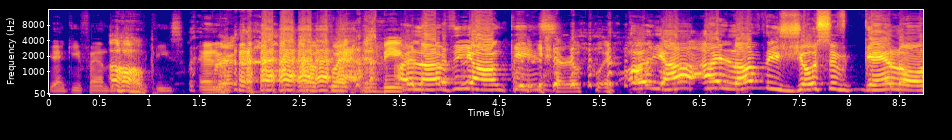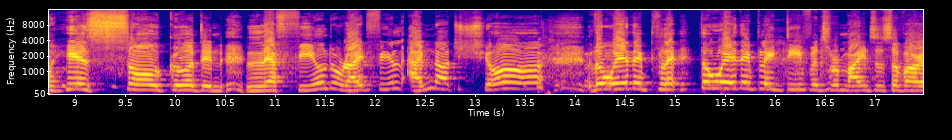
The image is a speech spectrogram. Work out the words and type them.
Yankee fan, the Oh. Yankees. And real quick, just be I love the Yankees. yeah, real quick. Oh yeah, I love the Joseph Gallo. He is so good in left field, right field. I'm not sure. The way they play, the way they play defense reminds us of our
